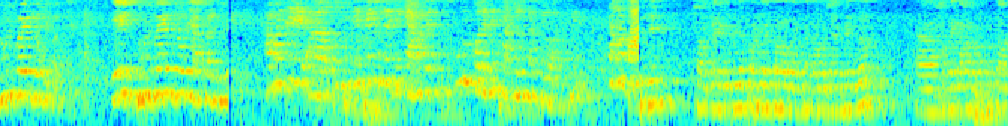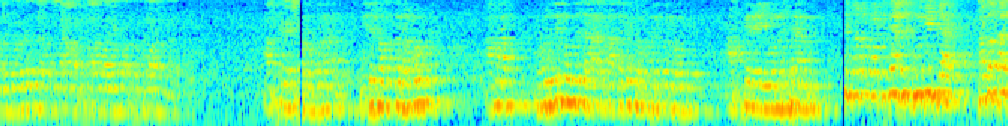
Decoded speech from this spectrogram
দুই পায়ের জমি পাচ্ছে। এই দুই পায়ের জমি আপনার সরকারি বিভিন্ন পর্যায়ের কর্মকর্তা কর্মচারীবৃন্দ সবাইকে আমার ভক্ত আন্তরিক অভিনন্দন এবং সালাম আসসালামু আলাইকুম এই সচেতন নিজে সচেতন হব আমার বন্ধুদের মধ্যে যারা তাদেরকে সচেতন করব আজকের এই অনুষ্ঠান পদ্ধতি আসে দুই দিন যায় যখন তার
